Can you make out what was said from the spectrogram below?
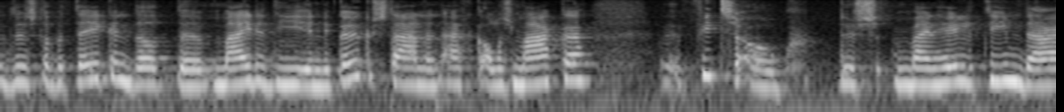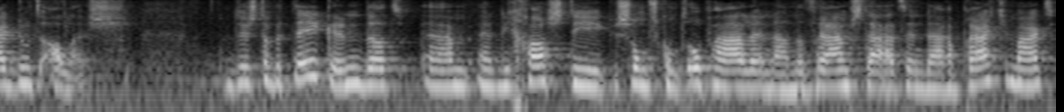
dus dat betekent dat de meiden die in de keuken staan en eigenlijk alles maken, eh, fietsen ook. Dus mijn hele team daar doet alles. Dus dat betekent dat ehm, eh, die gast die soms komt ophalen en aan het raam staat en daar een praatje maakt,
